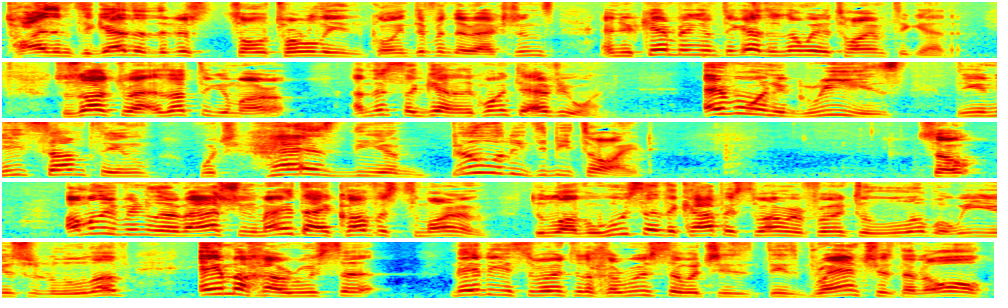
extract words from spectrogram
tie them together. They're just so totally going different directions, and you can't bring them together. There's no way to tie them together. So Zak the Gemara, and this again, according to everyone, everyone agrees that you need something which has the ability to be tied. So Amalei Vin Rav you might die kafas tomorrow to lulav. Who said the kapis tomorrow referring to lulav? What we use for the lulav? Ema charusa. Maybe it's referring to the charusa, which is these branches that all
